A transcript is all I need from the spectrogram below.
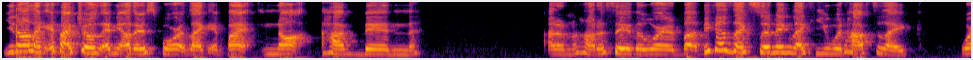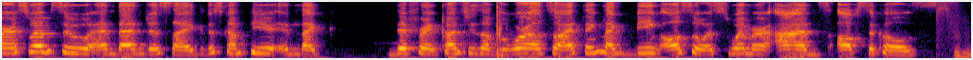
you know like if i chose any other sport like it might not have been i don't know how to say the word but because like swimming like you would have to like wear a swimsuit and then just like just compete in like different countries of the world. So I think like being also a swimmer adds obstacles mm-hmm.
